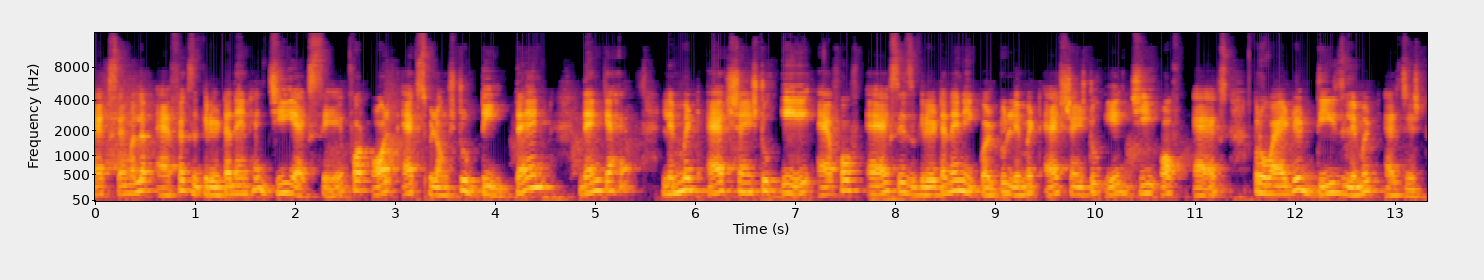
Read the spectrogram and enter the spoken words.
x है मतलब एफ़ एक्स ग्रेटर देन है जी एक्स से for all x belongs to D then then क्या है? Limit x change to a f of x is greater than equal to limit x change to a g of x provided these limit exist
